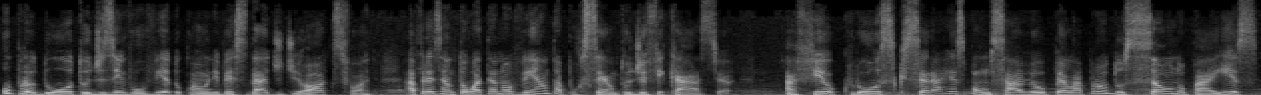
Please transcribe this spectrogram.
O produto, desenvolvido com a Universidade de Oxford, apresentou até 90% de eficácia. A Fiocruz, que será responsável pela produção no país,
